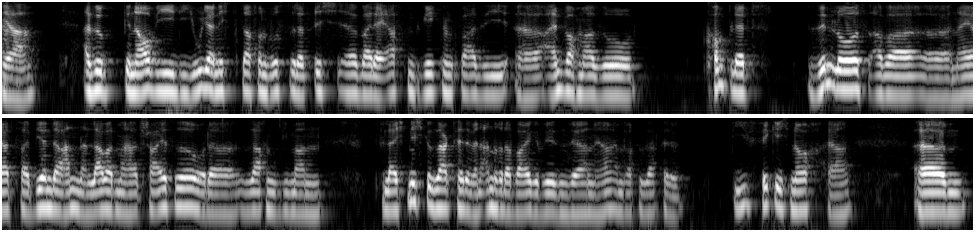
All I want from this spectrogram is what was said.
Ja, also genau wie die Julia nichts davon wusste, dass ich äh, bei der ersten Begegnung quasi äh, einfach mal so komplett sinnlos, aber äh, naja, zwei Bier in der Hand, dann labert man halt Scheiße oder Sachen, die man vielleicht nicht gesagt hätte, wenn andere dabei gewesen wären, ja, einfach gesagt hätte, die fick ich noch, ja. Ähm,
